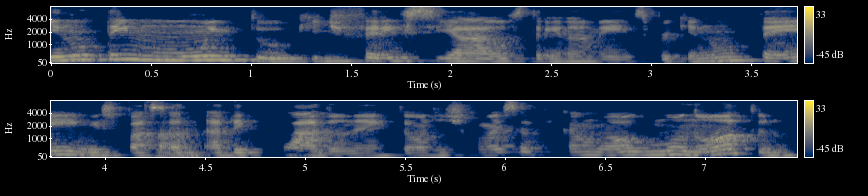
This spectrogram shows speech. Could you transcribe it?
e não tem muito que diferenciar os treinamentos, porque não tem o espaço tá. adequado, né? Então a gente começa a ficar um algo monótono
